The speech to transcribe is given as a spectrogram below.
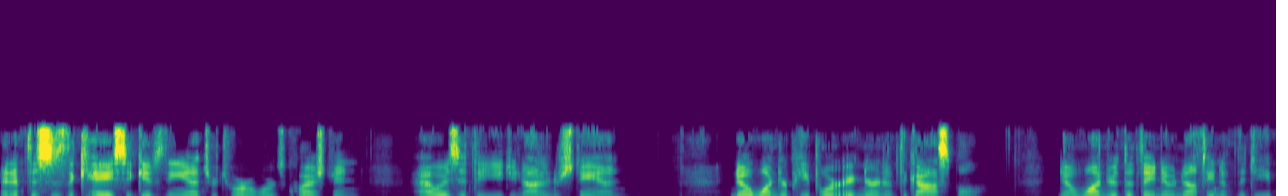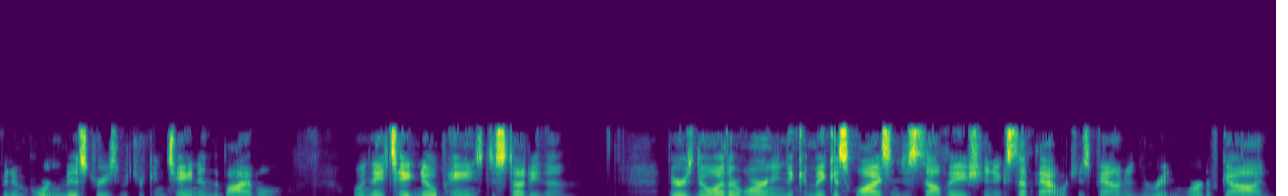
And if this is the case, it gives the answer to our Lord's question, How is it that you do not understand? No wonder people are ignorant of the gospel. No wonder that they know nothing of the deep and important mysteries which are contained in the Bible, when they take no pains to study them. There is no other learning that can make us wise into salvation except that which is found in the written word of God.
